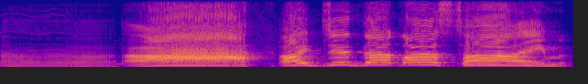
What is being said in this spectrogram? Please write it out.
Uh, ah! I did that last time!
